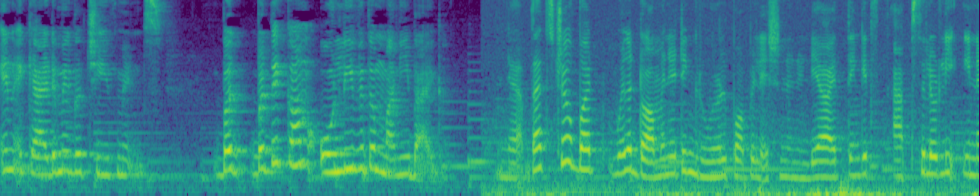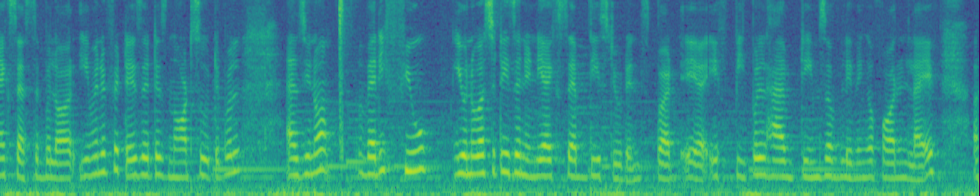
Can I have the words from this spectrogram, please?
and academic achievements. But but they come only with a money bag yeah that's true but with a dominating rural population in india i think it's absolutely inaccessible or even if it is it is not suitable. As you know very few universities in india accept these students but uh, if people have dreams of living a foreign life uh,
